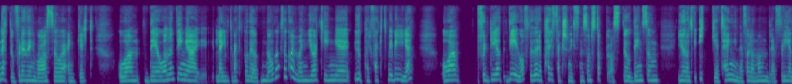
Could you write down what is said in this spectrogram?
nettopp fordi den var så enkelt. Og det er noen ting jeg legger litt vekt på, det at noen ganger kan man gjøre ting eh, uperfekt med vilje. Og fordi Det er jo ofte denne perfeksjonisten som stopper oss. Det er jo den som gjør at vi ikke tegner foran andre. fordi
